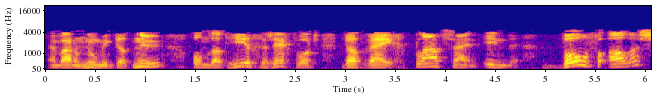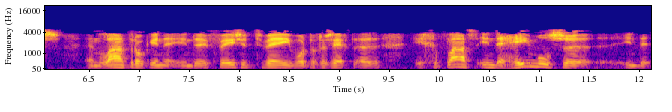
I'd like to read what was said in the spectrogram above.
En waarom noem ik dat nu? Omdat hier gezegd wordt dat wij geplaatst zijn in de, boven alles. En later ook in de, in de Efeze 2 wordt er gezegd, uh, geplaatst in de hemelse, in de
